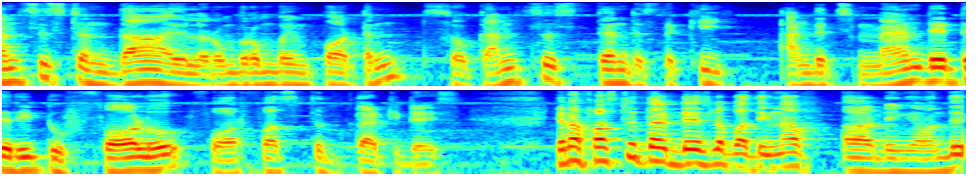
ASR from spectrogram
கன்சிஸ்டன்ட் தான் இதில் ரொம்ப ரொம்ப important so consistent is the key and it's mandatory to follow for first thirty days ஏன்னா ஃபஸ்ட்டு தேர்ட் டேஸில் பார்த்தீங்கன்னா நீங்கள் வந்து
